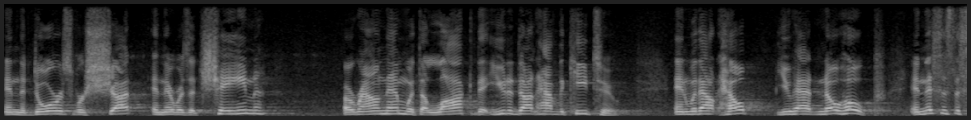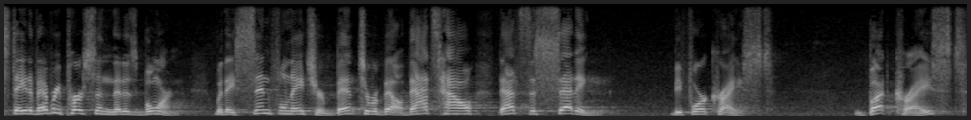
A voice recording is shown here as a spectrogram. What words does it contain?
and the doors were shut, and there was a chain around them with a lock that you did not have the key to and without help, you had no hope. And this is the state of every person that is born with a sinful nature, bent to rebel. That's how, that's the setting before Christ. But Christ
